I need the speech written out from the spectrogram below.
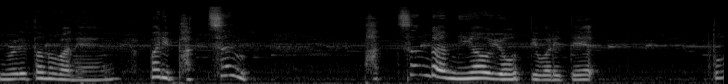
言われたのがねやっぱりパッツンパッツンが似合うよって言われてどっ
